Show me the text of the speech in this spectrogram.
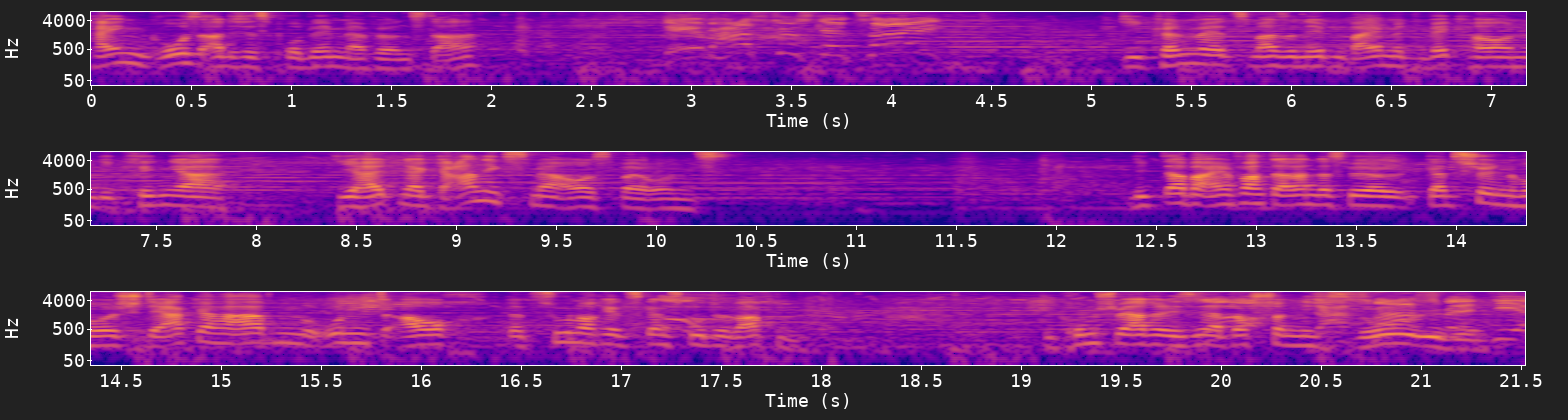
kein großartiges Problem mehr für uns dar. Dem hast du's gezeigt! Die können wir jetzt mal so nebenbei mit weghauen. Die kriegen ja... Die halten ja gar nichts mehr aus bei uns. Liegt aber einfach daran, dass wir ganz schön hohe Stärke haben und auch dazu noch jetzt ganz gute Waffen. Die Krummschwerter, die sind ja doch schon nicht das so war's übel. mit dir!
